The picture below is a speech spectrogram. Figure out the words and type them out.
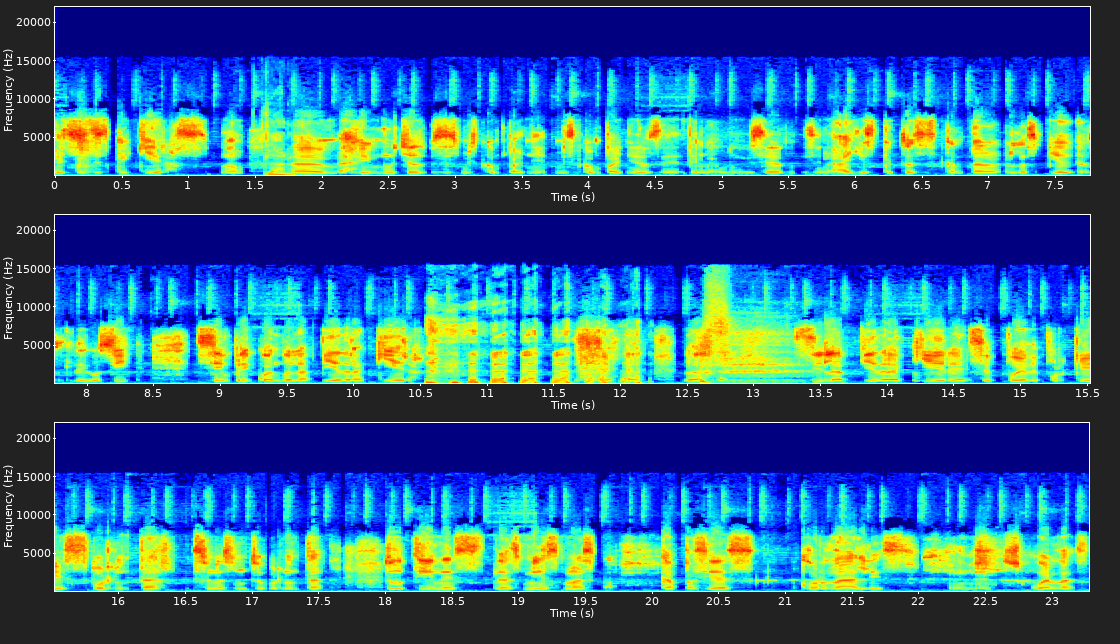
El chiste es que quieras, ¿no? Claro. Uh, hay muchas veces mis compañeros, mis compañeros de, de, la universidad me dicen, ay, es que tú haces cantar a las piedras. Le digo, sí, siempre y cuando la piedra quiera. ¿no? Si la piedra quiere, se puede, porque es voluntad, es un asunto de voluntad. Tú tienes las mismas capacidades cordales en, en tus cuerdas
